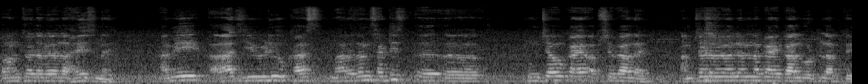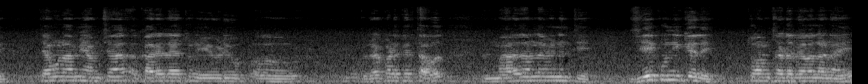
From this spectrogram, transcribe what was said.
तो आमच्या डब्याला आहेच नाही. आम्ही आज ही व्हिडिओ खास महाराजांसाठीच तुमच्यावर काय आक्षेप आलाय? आमच्या डब्यावाल्यांना काय गालबोट लागते? त्यामुळे आम्ही आमच्या कार्यालयातून हे व्हिडिओ रेकॉर्ड करत आहोत. आणि महाराजांना विनंती आहे, जे कोणी केले तो आमचा डब्यावाला नाही.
